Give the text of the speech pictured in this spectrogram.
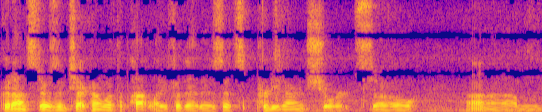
go downstairs and check on what the pot life for that is. That's pretty darn short. So um,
